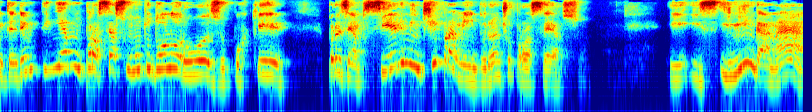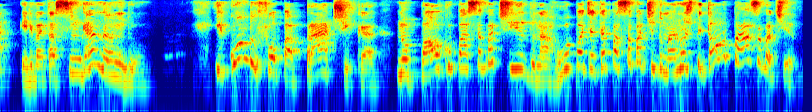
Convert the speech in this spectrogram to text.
entendeu? E é um processo muito doloroso, porque, por exemplo, se ele mentir para mim durante o processo e, e, e, me enganar, ele vai estar tá se enganando. E quando for para a prática, no palco passa batido, na rua pode até passar batido, mas no hospital não passa batido.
